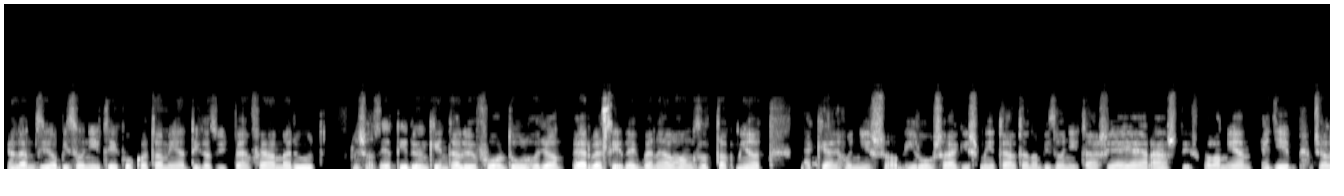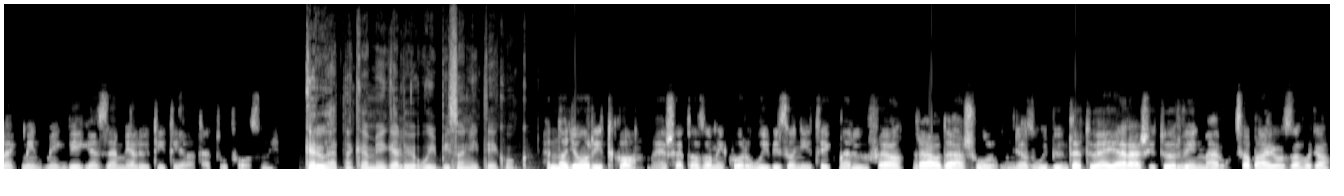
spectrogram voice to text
elemzi a bizonyítékokat, ami eddig az ügyben felmerült, és azért időnként előfordul, hogy a perbeszédekben elhangzottak miatt meg kell, hogy nyissa a bíróság ismételten a bizonyítási eljárást, és valamilyen egyéb cselekményt még végezzen, mielőtt ítéletet tud hozni. Kerülhetnek-e még elő új bizonyítékok? Nagyon ritka eset az, amikor új bizonyíték merül fel. Ráadásul ugye az új büntető eljárási törvény már úgy szabályozza, hogy a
